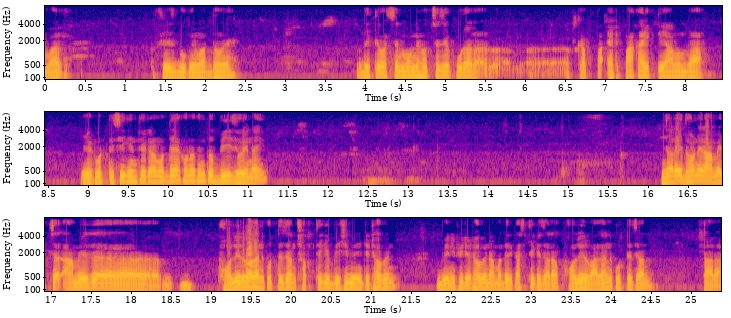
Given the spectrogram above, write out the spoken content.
আমার ফেসবুকের মাধ্যমে। দেখতে পাচ্ছেন, মনে হচ্ছে যে পুরা পাকা একটি আম আমরা ইয়ে করতেছি, কিন্তু এটার মধ্যে এখনও কিন্তু বীজ হয় নাই। যারা এই ধরনের আমের আমের ফলের বাগান করতে চান সব থেকে বেশি বেনিফিট হবেন বেনিফিটেড হবেন আমাদের কাছ থেকে যারা ফলের বাগান করতে চান, তারা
